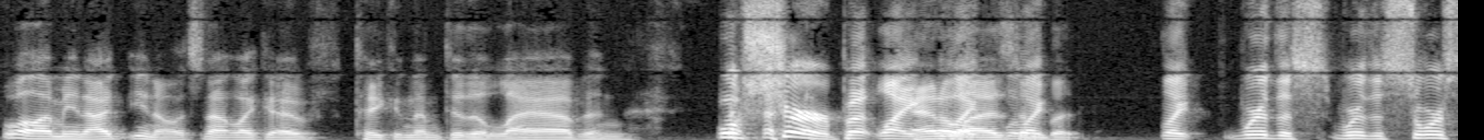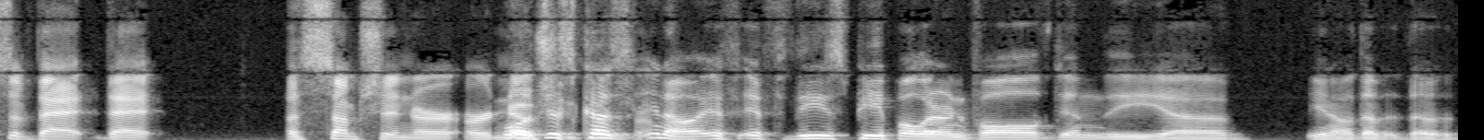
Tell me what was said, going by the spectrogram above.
Well, I mean, I you know, it's not like I've taken them to the lab and Well, sure, but like like analyzed them, like but like where the where the source of that that assumption or or well, just because you know, if if these people are involved in the uh, you know the the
